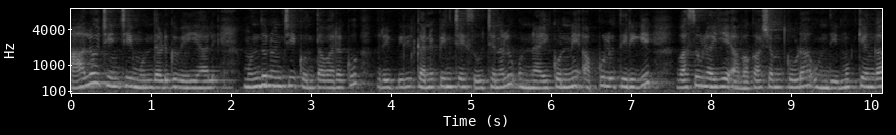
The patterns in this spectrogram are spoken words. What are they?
ఆలోచించి ముందడుగు వేయాలి. ముందు నుంచి కొంతవరకు రిపిల్ కనిపించే సూచనలు ఉన్నాయి. కొన్ని అప్పులు తిరిగి వసూలయ్యే అవకాశం కూడా ఉంది. ముఖ్యంగా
